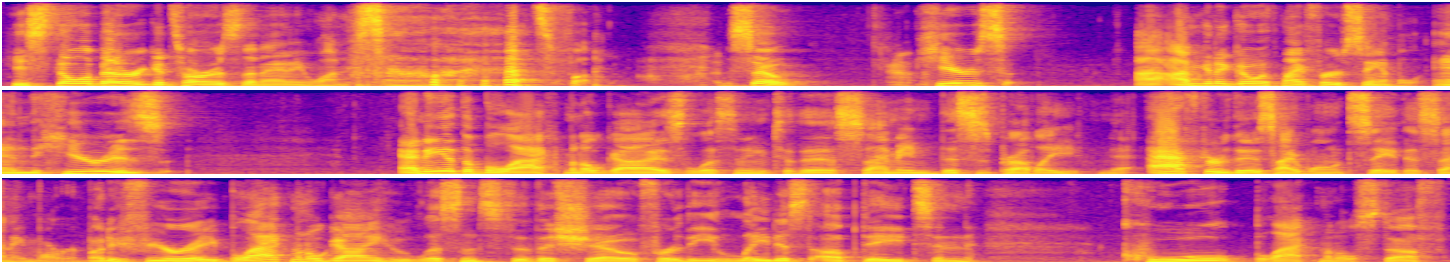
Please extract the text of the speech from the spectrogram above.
He's still a better guitarist than anyone, so that's fine. So here's I'm gonna go with my first sample, and here is any of the black metal guys listening to this. I mean, this is probably after this. I won't say this anymore. But if you're a black metal guy who listens to this show for the latest updates and cool black metal stuff,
